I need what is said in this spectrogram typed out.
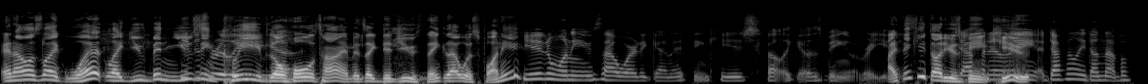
And I was like, what? Like, you've been using really- cleave the whole time. It's like, did you think that was funny? he didn't want to use that word again. I think he just felt like it was being overused. I think he thought he was being definitely, cute. Definitely done that before.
